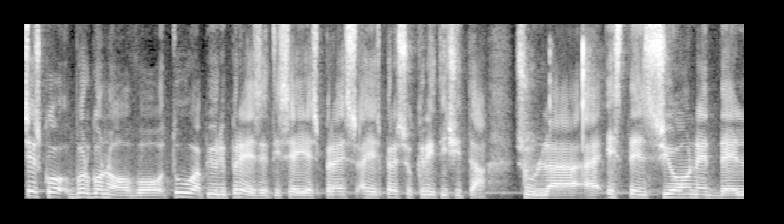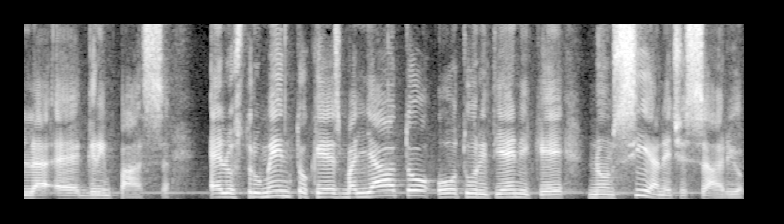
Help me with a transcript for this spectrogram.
Francesco Borgonovo, tu a più riprese ti sei espresso, hai espresso criticità sulla eh, estensione del eh, Green Pass. È lo strumento che è sbagliato o tu ritieni che non sia necessario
